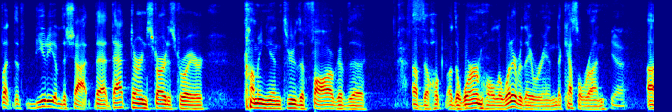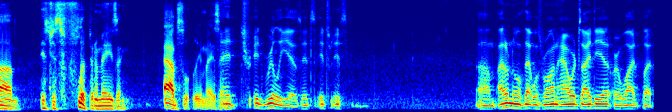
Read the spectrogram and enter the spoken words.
but the beauty of the shot that that darn Star Destroyer coming in through the fog of the of the of the wormhole or whatever they were in, the Kessel Run, yeah. um, is just flipping amazing, absolutely amazing. It it really is. It's it's it's. Um, I don't know if that was Ron Howard's idea or what, but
